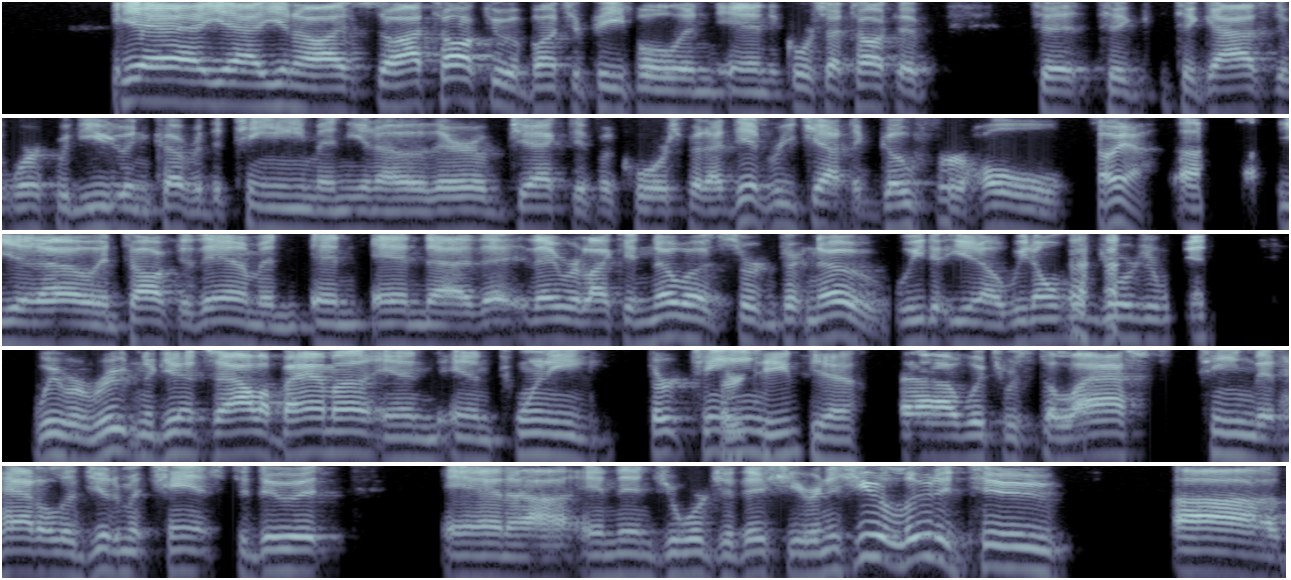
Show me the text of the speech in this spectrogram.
Yeah, yeah, you know, I, so I talked to a bunch of people, and and of course I talked to to to to guys that work with you and cover the team, and you know their objective, of course. But I did reach out to Gopher Hole. Oh yeah, uh, you know, and talk to them, and and and uh, they they were like in no certain ter- no, we you know we don't want Georgia to win. We were rooting against Alabama in in 2013, yeah, uh, which was the last team that had a legitimate chance to do it and uh, and then Georgia this year. And as you alluded to, uh,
